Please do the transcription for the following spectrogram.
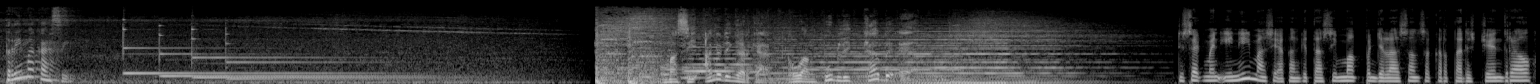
Terima kasih. Masih Anda dengarkan Ruang Publik KBR. Di segmen ini masih akan kita simak penjelasan Sekretaris Jenderal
